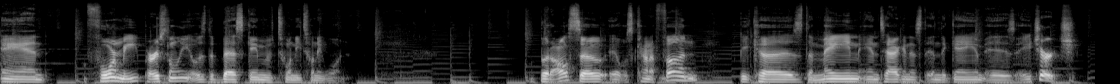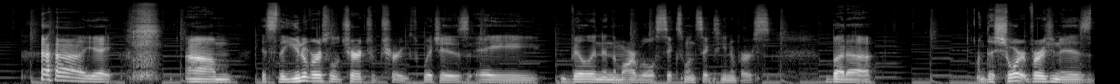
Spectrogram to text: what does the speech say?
and for me personally, it was the best game of 2021. But also, it was kind of fun because the main antagonist in the game is a church. Haha, yay. Um, it's the Universal Church of Truth, which is a villain in the Marvel 616 universe. But uh the short version is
